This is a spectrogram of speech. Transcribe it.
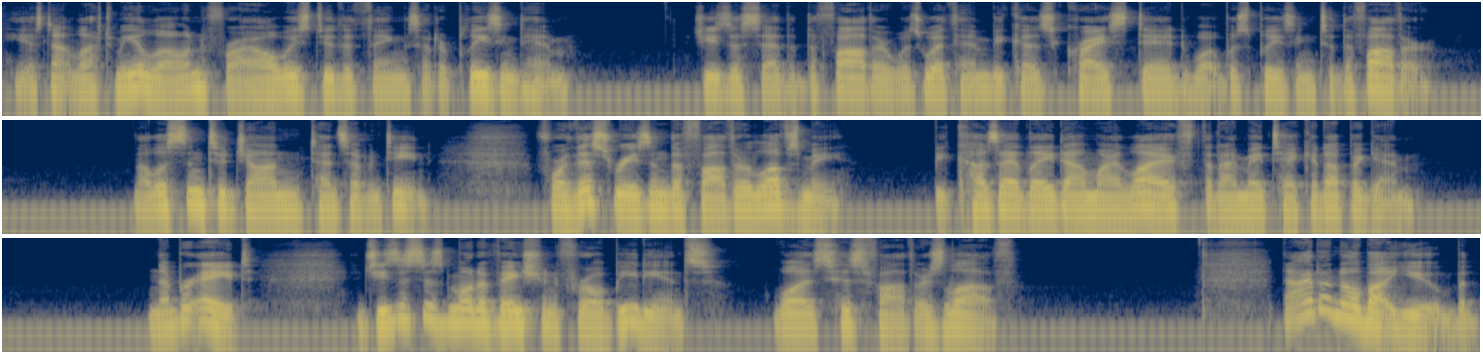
He has not left me alone, for I always do the things that are pleasing to him. Jesus said that the Father was with him because Christ did what was pleasing to the Father. Now listen to John 10:17. For this reason the Father loves me, because I lay down my life that I may take it up again. Number 8. Jesus' motivation for obedience was his Father's love. Now, I don't know about you, but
